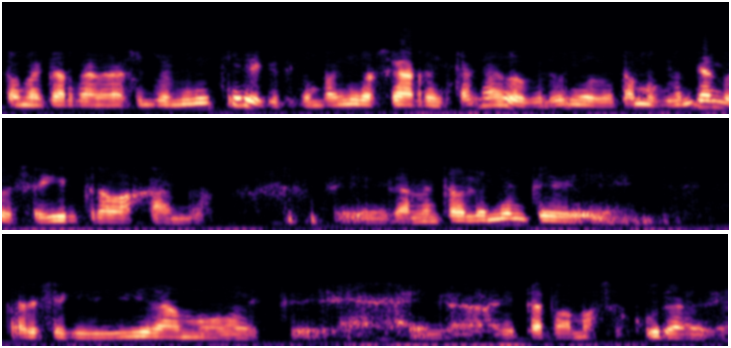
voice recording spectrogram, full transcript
tome carta en el asunto del Ministerio y que este compañero sea reinstalado, que lo único que estamos planteando es seguir trabajando. Eh, lamentablemente parece que viviéramos este, en la etapa más oscura de,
